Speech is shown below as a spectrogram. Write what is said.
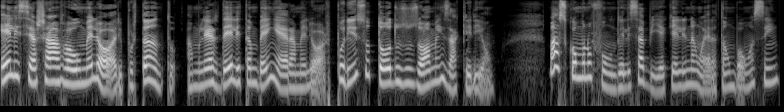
Ele se achava o melhor e, portanto, a mulher dele também era a melhor, por isso todos os homens a queriam. Mas, como no fundo ele sabia que ele não era tão bom assim,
